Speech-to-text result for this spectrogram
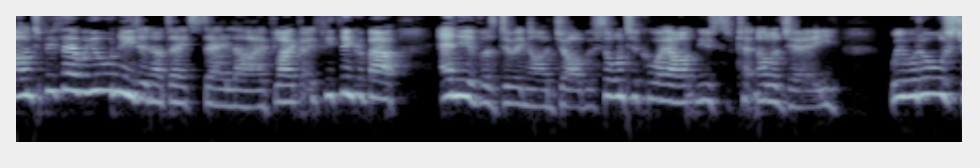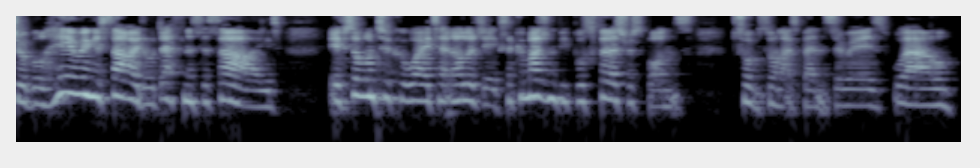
and to be fair, we all need it in our day to day life. Like, if you think about any of us doing our job, if someone took away our use of technology, we would all struggle, hearing aside or deafness aside. If someone took away technology, because I can imagine people's first response to someone like Spencer is, well,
